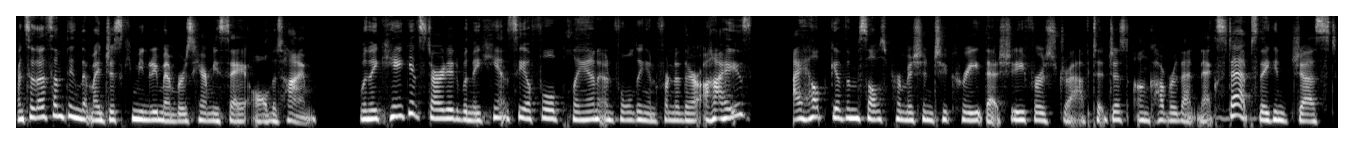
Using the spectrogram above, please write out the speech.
And so that's something that my GYST community members hear me say all the time. When they can't get started, when they can't see a full plan unfolding in front of their eyes, I help give themselves permission to create that shitty first draft to just uncover that next mm-hmm. step so they can just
